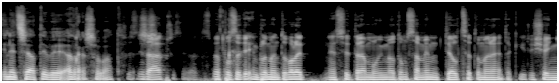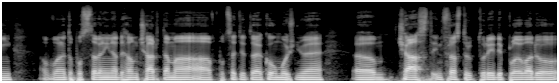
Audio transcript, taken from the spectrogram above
iniciativy adresovat. Přesně tak, přesně tak. To jsme v podstatě implementovali, jestli teda mluvíme o tom samém tilce, to jmenuje taky řešení, a on je to postavený nad Helm chartama a v podstatě to jako umožňuje um, část infrastruktury deployovat do,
